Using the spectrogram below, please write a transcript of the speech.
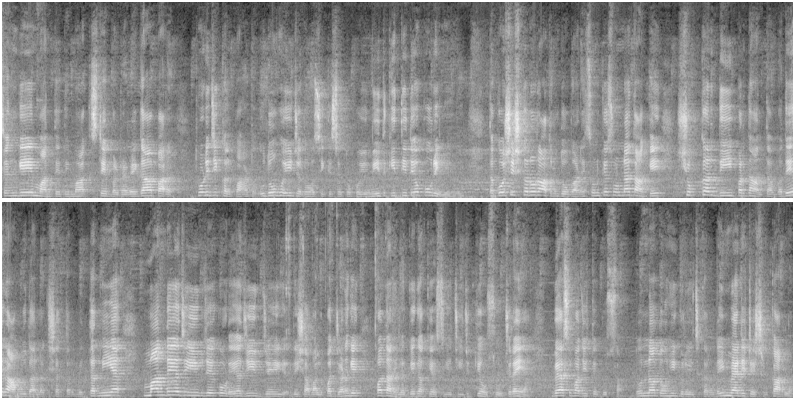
ਚੰਗੇ, ਮਨ ਤੇ ਦਿਮਾਗ ਸਟੇਬਲ ਰਹੇਗਾ, ਪਰ ਥੋੜੀ ਜਿਹੀ ਕਲਪਾਹਟ ਉਦੋਂ ਹੋਈ ਜਦੋਂ ਅਸੀਂ ਕਿਸੇ ਤੋਂ ਕੋਈ ਉਮੀਦ ਕੀਤੀ ਤੇ ਉਹ ਪੂਰੀ ਨਹੀਂ ਹੋਈ। ਤਾਂ ਕੋਸ਼ਿਸ਼ ਕਰੋ ਰਾਤ ਨੂੰ ਦੋ ਗਾਣੇ ਸੁਣ ਕੇ ਸੁਣਨਾ ਤਾਂ ਕਿ ਸ਼ੁੱਕਰ ਦੀ ਪ੍ਰਧਾਨਤਾ ਵਧੇ, ਰਾਹੂ ਦਾ ਨਕਸ਼ਤਰ ਮਿੱਤਰ ਨਹੀਂ ਹੈ। ਮਨ ਦੇ ਅਜੀਬ ਜੇ, ਘੋੜੇ ਅਜੀਬ ਜੇ ਦਿਸ਼ਾ ਵੱਲ ਭੱਜਣਗੇ, ਪਤਾ ਨਹੀਂ ਲੱਗੇਗਾ ਕਿ ਅਸੀਂ ਇਹ ਚੀਜ਼ ਕਿਉਂ ਸੋਚ ਰਹੇ ਹਾਂ। ਬਹਿਸਬਾਜ਼ੀ ਤੇ ਗੁੱਸਾ, ਦੋਨਾਂ ਤੋਂ ਹੀ ਗੁਰੇਜ਼ ਕਰਨ ਲਈ ਮੈਡੀਟੇਸ਼ਨ ਕਰ ਲਓ।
